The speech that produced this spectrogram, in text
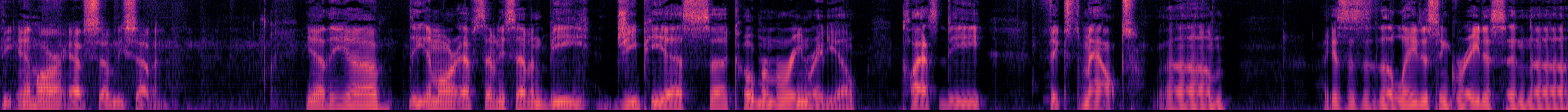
the MRF 77. Yeah, the uh, the MRF seventy seven B GPS uh, Cobra Marine Radio, Class D, fixed mount. Um, I guess this is the latest and greatest in uh,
